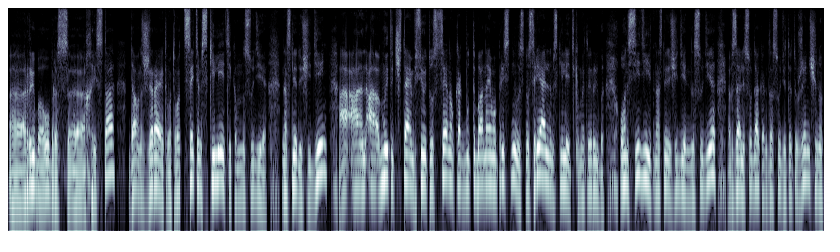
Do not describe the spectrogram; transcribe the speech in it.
А, рыба образ а, Христа, да? Он сжирает вот, вот с этим скелетиком на суде на следующий день, а, а, а мы-то читаем всю эту сцену, как будто бы она ему приснилась, но с реальным скелетиком этой рыбы. Он сидит на следующий день на суде, в зале суда, когда судит эту женщину,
